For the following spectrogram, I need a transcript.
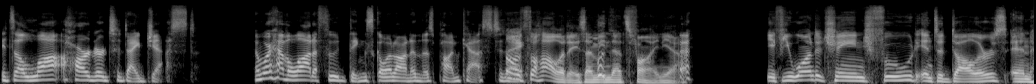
It's a lot harder to digest. And we have a lot of food things going on in this podcast today. Oh, it's the holidays. I mean, that's fine. Yeah. If you want to change food into dollars and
